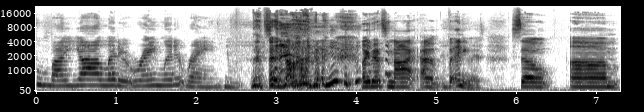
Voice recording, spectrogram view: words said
kumbaya. Let it rain. Let it rain. That's not like that's not. I but anyways, so um,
